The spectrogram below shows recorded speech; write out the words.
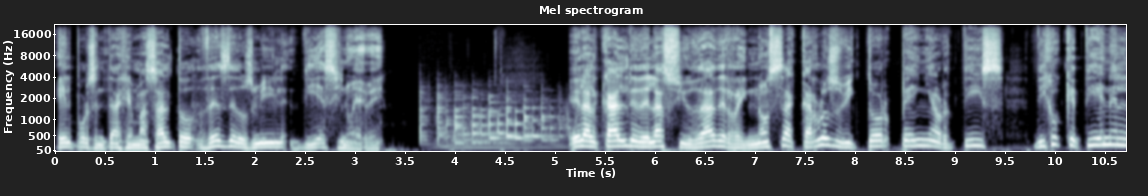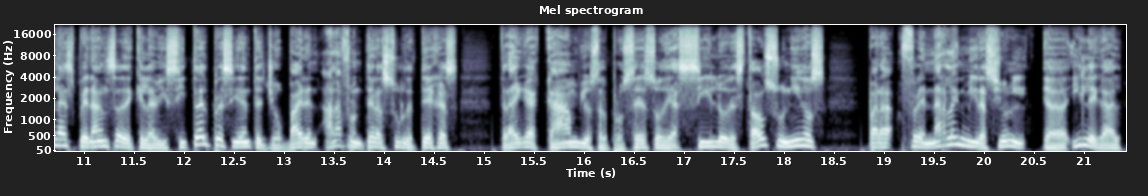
el porcentaje más alto desde 2019. El alcalde de la ciudad de Reynosa, Carlos Víctor Peña Ortiz, dijo que tienen la esperanza de que la visita del presidente Joe Biden a la frontera sur de Texas traiga cambios al proceso de asilo de Estados Unidos para frenar la inmigración eh, ilegal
